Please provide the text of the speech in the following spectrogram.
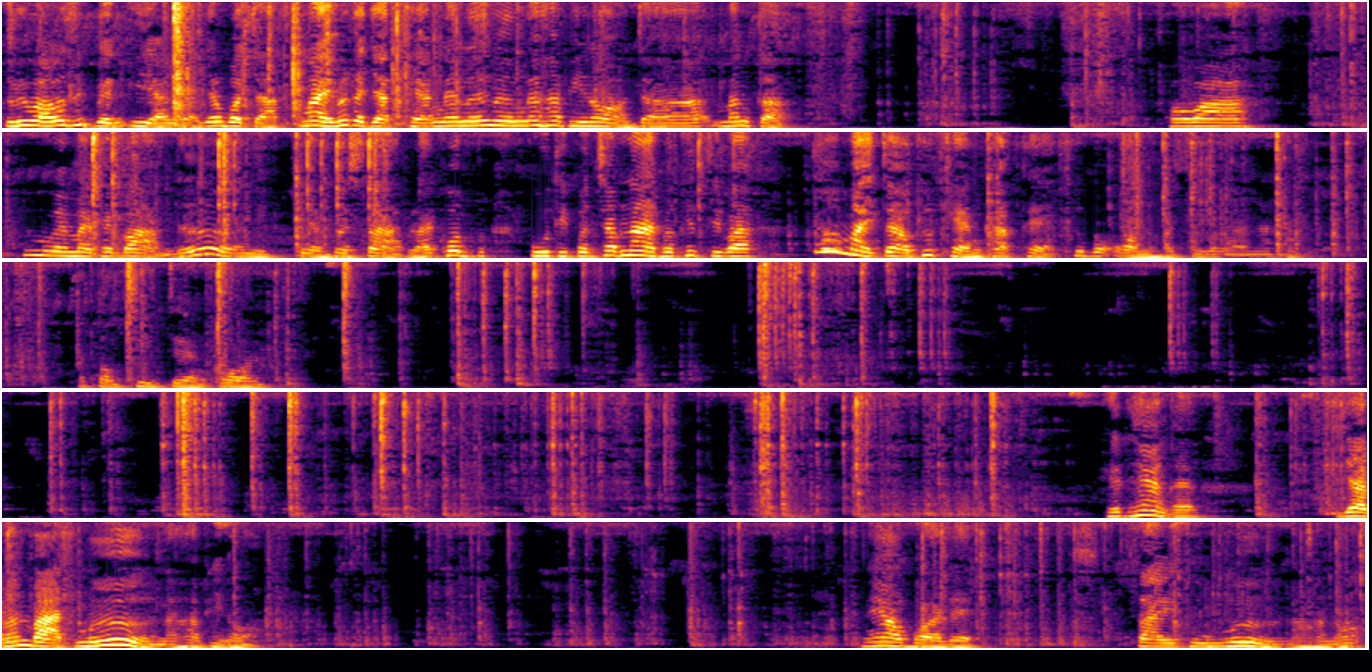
หรือว่ามันสิเป็นเอียงกันยังบ่จักไม่มันก็จัดแข็งแน่นนึงนะคะพี่น้องจ๋ามันก็เพราะว่ามันไม่ไม่ไทยบ้านเด้ออันนี้แกงเพื่อทราบหลายคนผู้ที่เพิ่นช้ำหน้าเพิ่นคิดสิว่าเออใหม่เจ้าคือแข็งขักแถกคือบ่อ่อนภาษีวานะคะต้องชี้แจงก่อน เฮ็ดแห้งกันยามันบาดมือนะคะ พี่น้องแนวบ่อยเลยใส่ถุงมือนะคะเนาะ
